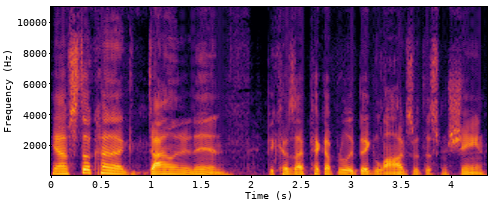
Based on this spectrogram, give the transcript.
yeah, I'm still kind of dialing it in because I pick up really big logs with this machine.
